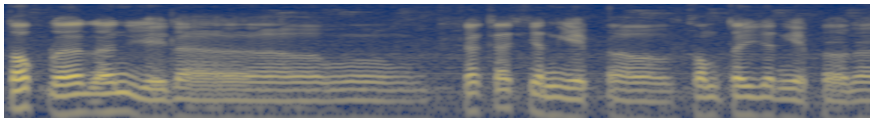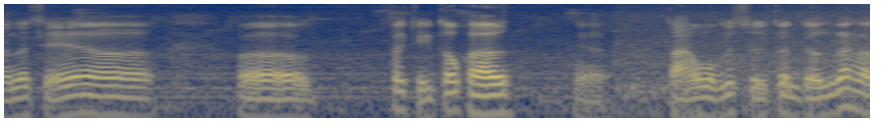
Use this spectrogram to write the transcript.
tốt để đến như vậy là các các doanh nghiệp công ty doanh nghiệp rồi nó sẽ ờ, ờ, phát triển tốt hơn. Dạ. Tạo một cái sự tin tưởng rất là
